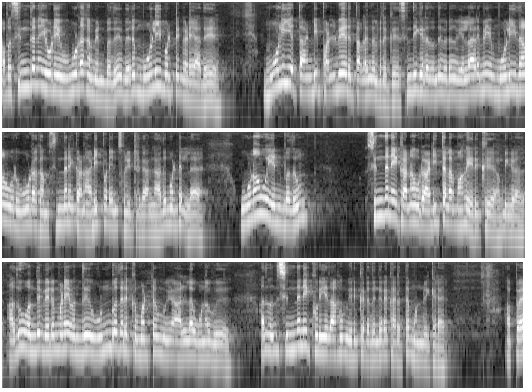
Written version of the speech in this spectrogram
அப்போ சிந்தனையுடைய ஊடகம் என்பது வெறும் மொழி மட்டும் கிடையாது. மொழியை தாண்டி பல்வேறு தளங்கள் இருக்குது சிந்திக்கிறது வந்து வெறும் எல்லாருமே மொழி தான் ஒரு ஊடகம் சிந்தனைக்கான அடிப்படைன்னு சொல்லிட்டு இருக்காங்க. அது மட்டும் இல்லை உணவு என்பதும் சிந்தனைக்கான ஒரு அடித்தளமாக இருக்குது அப்படிங்கிறது. அதுவும் வந்து வெறுமனே வந்து உண்பதற்கு மட்டும் அல்ல உணவு. அது வந்து சிந்தனைக்குரியதாகவும் இருக்கிறதுங்கிற கருத்தை முன்வைக்கிறார். அப்போ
